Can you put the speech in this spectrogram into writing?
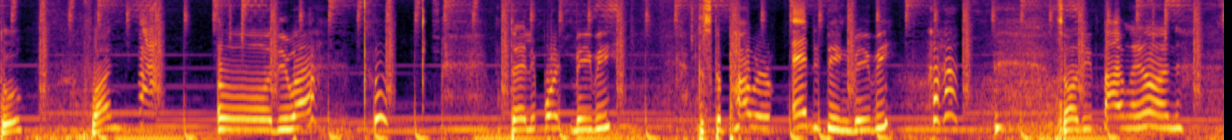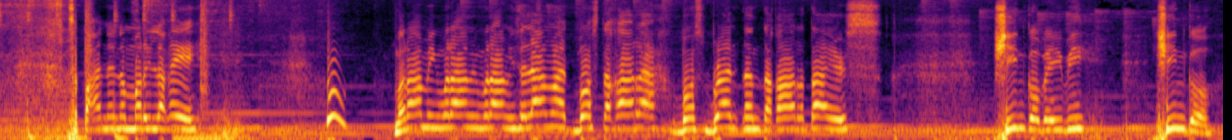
2, 1. Oh, di ba? Teleport, baby. That's the power of editing, baby. so, dito tayo ngayon sa paanan ng Marilaki. Woo! Maraming maraming maraming salamat, Boss Takara, Boss Brand ng Takara Tires. Shinko, baby. Shinko.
